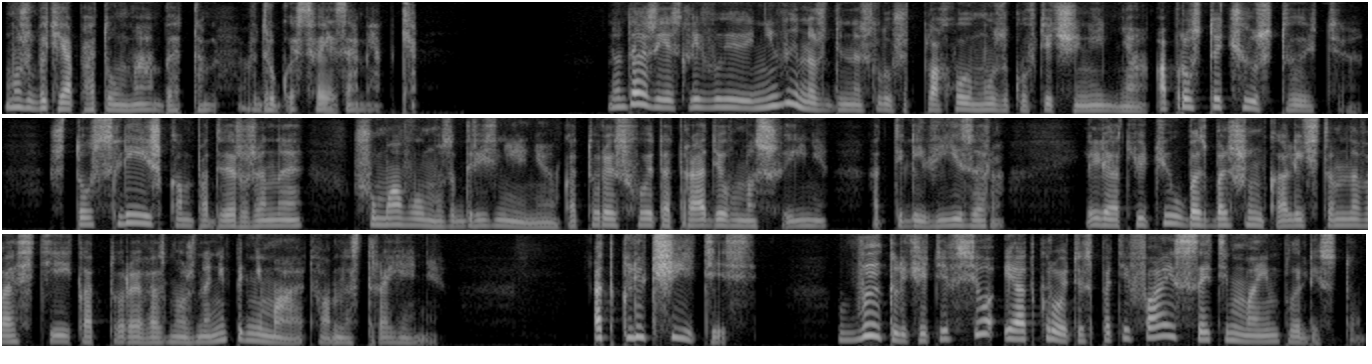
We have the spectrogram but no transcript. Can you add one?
Может быть, я подумаю об этом в другой своей заметке. Но даже если вы не вынуждены слушать плохую музыку в течение дня, а просто чувствуете, что слишком подвержены шумовому загрязнению, которое исходит от радио в машине, от телевизора или от Ютуба с большим количеством новостей, которые, возможно, не поднимают вам настроение. Отключитесь, выключите все и откройте Spotify с этим моим плейлистом.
